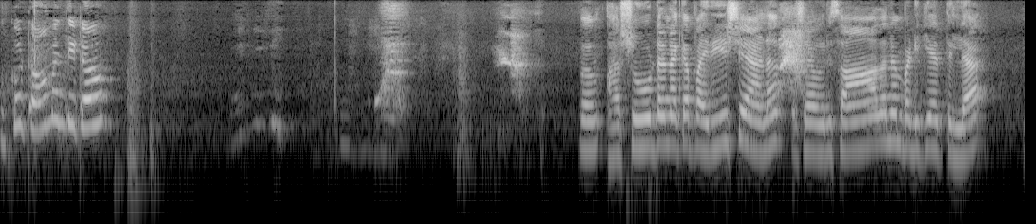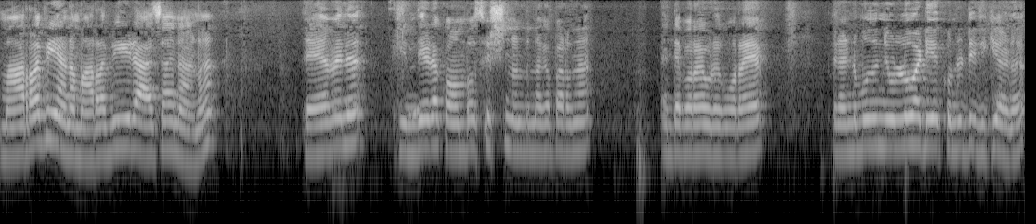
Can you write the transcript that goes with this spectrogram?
കുക്കു ടോം ടോം? ഇപ്പം ഹർഷൂട്ടനൊക്കെ പരീക്ഷയാണ്. പക്ഷെ ഒരു സാധനം പഠിക്കത്തില്ല. മറവിയാണ്. മറവിയുടെ ആശാനാണ്. ദേവന് ഹിന്ദിയുടെ കോമ്പോസിഷൻ ഉണ്ടെന്നൊക്കെ പറഞ്ഞ എന്റെ പുറകെ കൂടെ കുറേ രണ്ട് മൂന്ന് ഞുള്ളുവടിയെ കൊണ്ടിട്ടിരിക്കുകയാണ്.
